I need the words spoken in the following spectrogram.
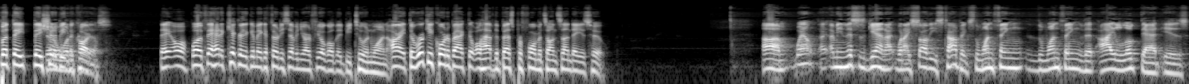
But they, they should have beaten the Cardinals. They oh well, if they had a kicker that could make a 37 yard field goal, they'd be two and one. All right, the rookie quarterback that will have the best performance on Sunday is who? Um, well, I, I, mean, this is again I, when I saw these topics. The one thing, the one thing that I looked at is,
